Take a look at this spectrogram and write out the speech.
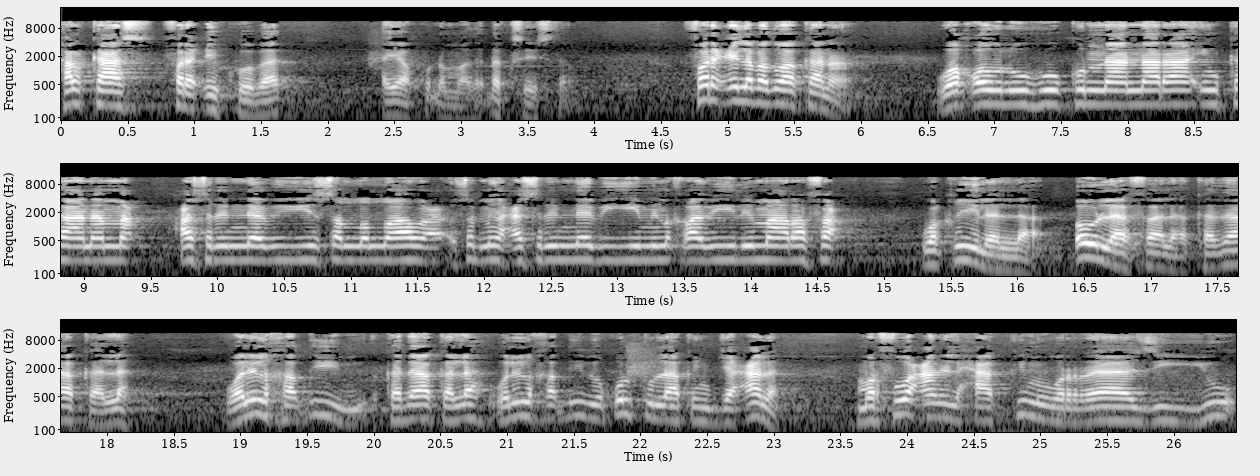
halkaas faracii koobaad ayaa ku dhammaaday dhagsaysta farci labaad waa kana wa qowluhu kunaa naraa in kaana mac casri الnabiyi salى اllahu min casri الnabiyi min qabiili maa rafac waqiila laa ow laa fala kadaka lah walilkhaiibi kadaka lah walilkhadiibi qultu laakin jacala marfuucan ilxaakimi wاraaziyu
